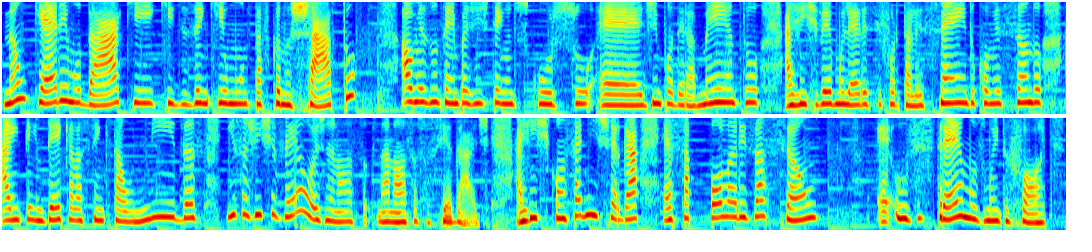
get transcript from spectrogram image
não querem mudar, que, que dizem que o mundo está ficando chato. Ao mesmo tempo, a gente tem um discurso é, de empoderamento, a gente vê mulheres se fortalecendo, começando a entender que elas têm que estar unidas. Isso a gente vê hoje na nossa, na nossa sociedade. A gente consegue enxergar essa polarização é, os extremos muito fortes.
